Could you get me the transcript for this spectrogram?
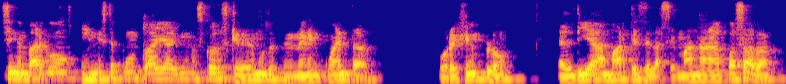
Sin embargo, en este punto hay algunas cosas que debemos de tener en cuenta. Por ejemplo, el día martes de la semana pasada,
